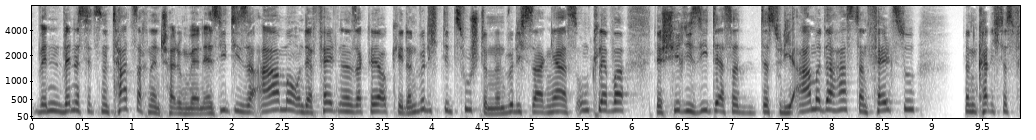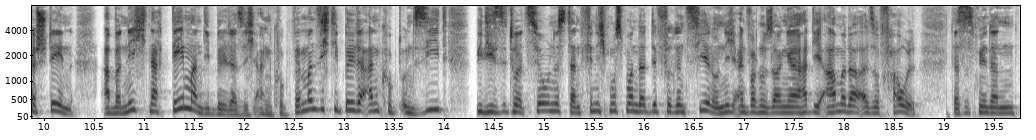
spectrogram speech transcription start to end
wenn wenn es jetzt eine Tatsachenentscheidung wäre, er sieht diese Arme und er fällt und dann sagt er, ja okay, dann würde ich dir zustimmen, dann würde ich sagen, ja, ist unclever. Der Schiri sieht, dass er, dass du die Arme da hast, dann fällst du, dann kann ich das verstehen. Aber nicht, nachdem man die Bilder sich anguckt. Wenn man sich die Bilder anguckt und sieht, wie die Situation ist, dann finde ich, muss man da differenzieren und nicht einfach nur sagen, ja, er hat die Arme da, also faul. Das ist mir dann,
